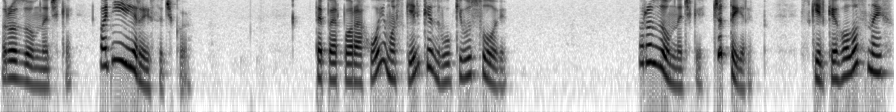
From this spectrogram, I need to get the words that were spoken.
Розумнички, однією рисочкою. Тепер порахуємо, скільки звуків у слові. Розумнички, чотири. Скільки голосних?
